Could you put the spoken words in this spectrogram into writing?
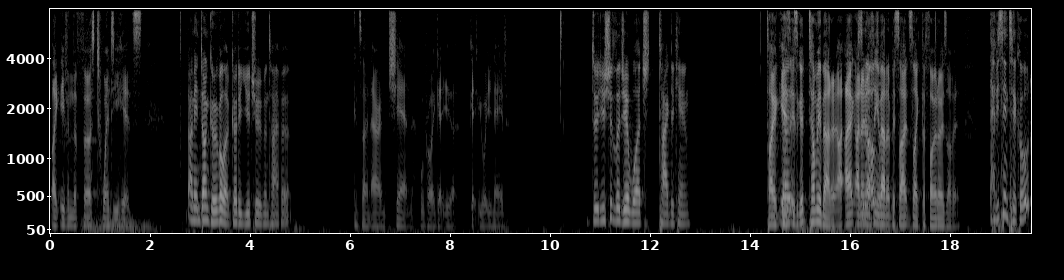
like even the first twenty hits. I mean, don't Google it. Go to YouTube and type it. inside Aaron Chen will probably get you get you what you need. Dude, you should legit watch Tiger King. Tiger is, is it good? Tell me about it. I I, I know nothing about it besides like the photos of it. Have you seen Tickled?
